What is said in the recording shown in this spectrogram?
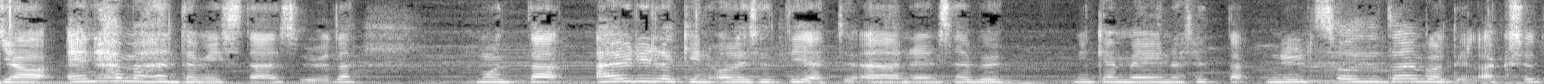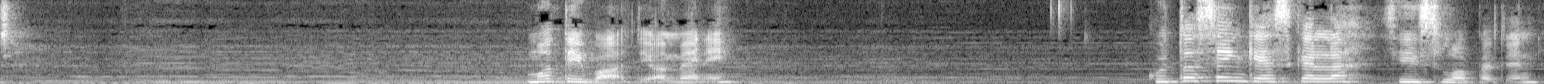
Ja mä häntä mistään syytä, mutta äidilläkin oli se tietty äänensävy, mikä meinasi, että nyt soitetaan kotiläksyt. Motivaatio meni. Kutasin keskellä siis lopetin.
